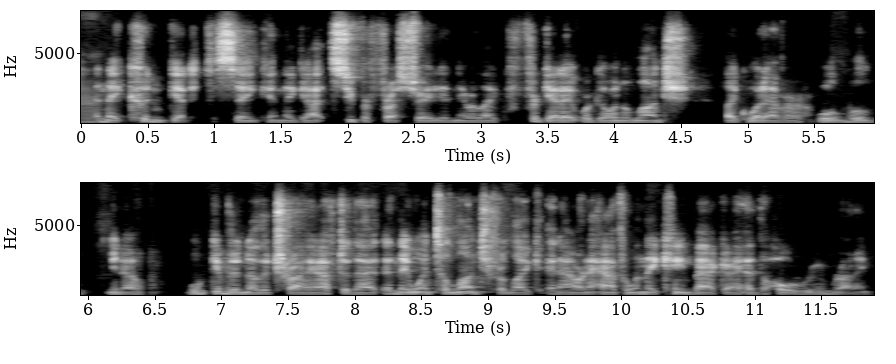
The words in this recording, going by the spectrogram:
Mm. and they couldn't get it to sync and they got super frustrated and they were like forget it we're going to lunch like whatever we'll we'll you know we'll give it another try after that and they went to lunch for like an hour and a half and when they came back i had the whole room running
